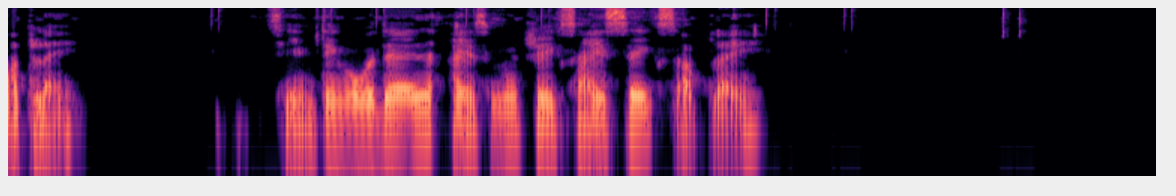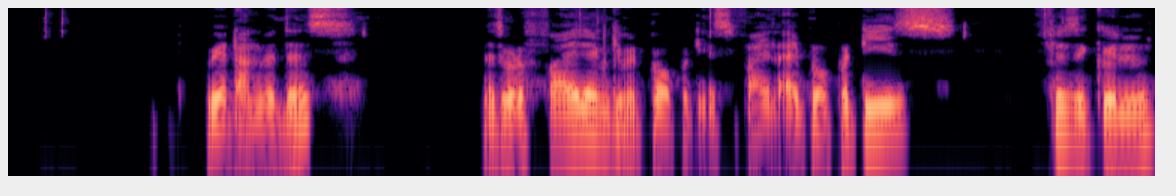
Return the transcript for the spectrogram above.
apply. Same thing over there isometric size 6 apply we are done with this. Let's go to file and give it properties. File iProperties physical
